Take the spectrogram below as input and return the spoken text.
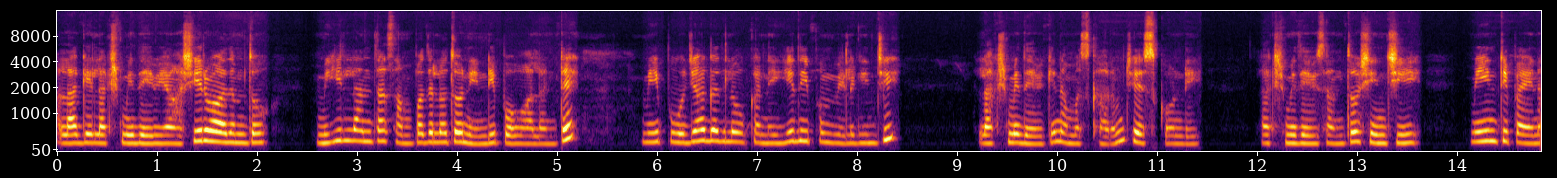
అలాగే లక్ష్మీదేవి ఆశీర్వాదంతో మీ ఇల్లంతా సంపదలతో నిండిపోవాలంటే మీ పూజా గదిలో ఒక నెయ్యి దీపం వెలిగించి లక్ష్మీదేవికి నమస్కారం చేసుకోండి. లక్ష్మీదేవి సంతోషించి మీ ఇంటిపైన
